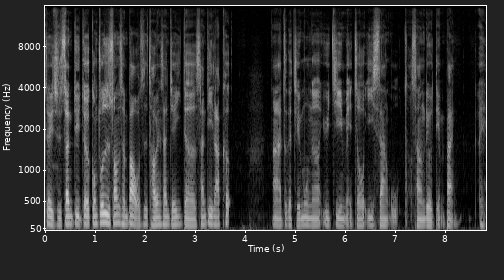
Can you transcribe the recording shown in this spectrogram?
这里是三 D 的工作日双晨报，我是桃园三结义的三 D 拉克。那这个节目呢，预计每周一、三、五早上六点半，哎，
